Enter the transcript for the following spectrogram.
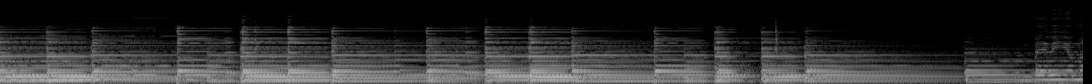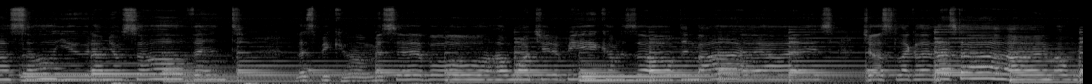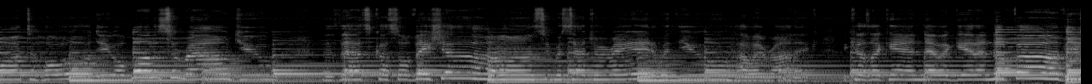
Baby, you're my solute, I'm your solvent. Let's become miscible. I want you to become dissolved solvation. Super saturated with you. How ironic, because I can never get enough of you.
